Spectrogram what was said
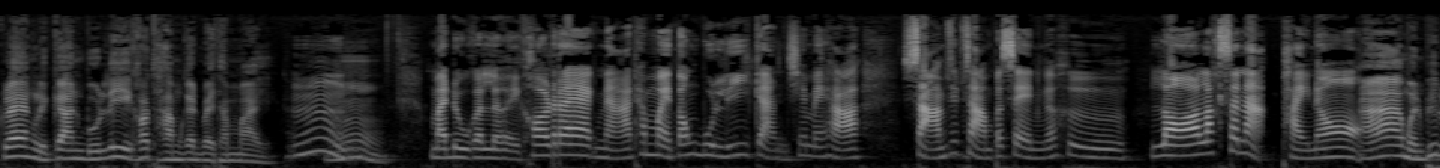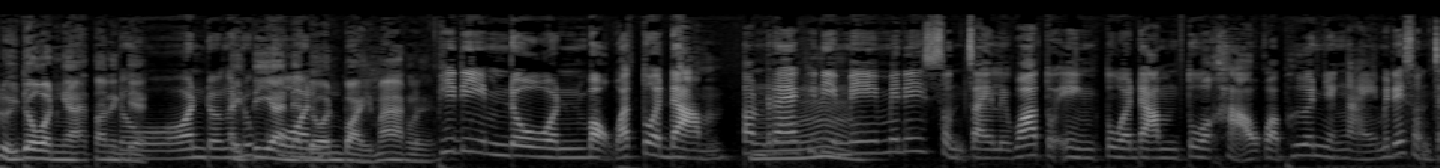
แกล้งหรือการบูลลี่เขาทำกันไปทำไมอืมอืมมาดูกันเลยข้อแรกนะทำไมต้องบูลลี่กันใช่ไหมคะ33%ก็คือ ล้อลักษณะภายนอกอ่าเหมือนพี่หลุยโดนไงตอนโดเด็กนโดนๆกัไอนทุกเตี้ยคเนี่ยนโดนบ่อยมากเลย พี่ดีมโดนบอกว่าตัวดำตอนแรกอืมพี่ดีมไม่ไม่ได้สนใจเลยว่าตัวเองตัวดำตัวขาวกว่าเพื่อนยังไง ไม่ได้สนใจ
